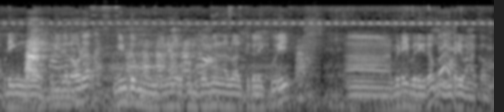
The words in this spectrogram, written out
அப்படிங்கிற புரிதலோட மீண்டும் அனைவருக்கும் பொங்கல் நல்வாழ்த்துக்களை கூறி விடைபெறுகிறோம். நன்றி வணக்கம்.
